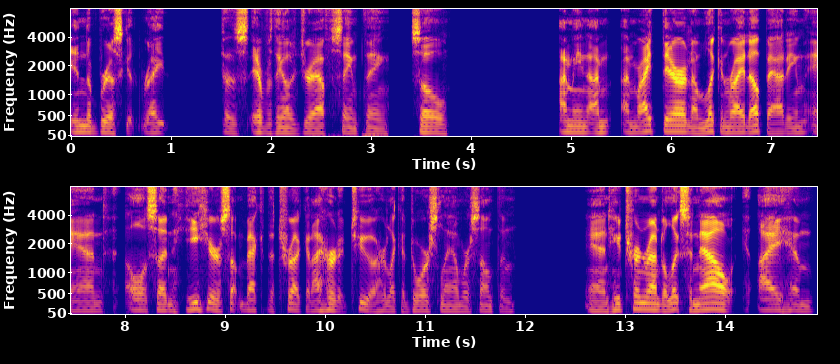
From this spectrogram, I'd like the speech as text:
in the brisket, right, because everything on the giraffe, same thing. So I mean, I'm I'm right there and I'm looking right up at him, and all of a sudden he hears something back in the truck, and I heard it too. I heard like a door slam or something, and he turned around to look. So now I am.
